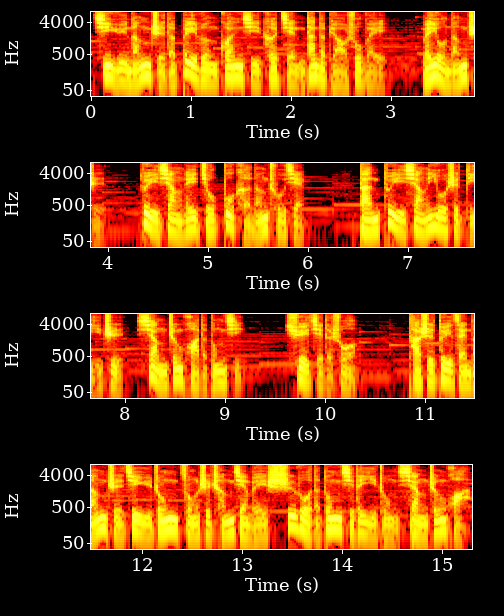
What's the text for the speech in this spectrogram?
其与能指的悖论关系可简单的表述为：没有能指，对象 A 就不可能出现。但对象又是抵制象征化的东西，确切地说，它是对在能指界域中总是呈现为失落的东西的一种象征化。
